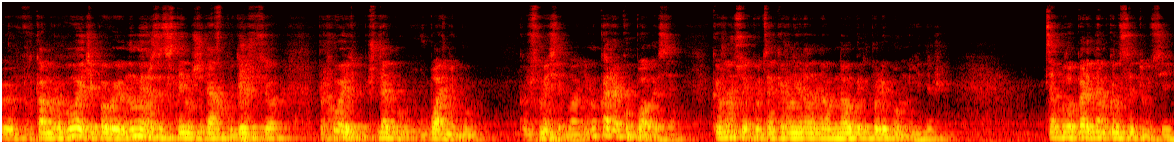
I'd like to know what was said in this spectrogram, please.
е, камеру виводять і повели. Ну ми ж за цим ждемо, куди ж все. Приходять, що де був, в бані був. Кажу, в смислі в бані? Ну каже, купалися. Кажу, ну все, це кажу, на, на обмін по-любому їдеш. Це було перед Днем Конституції.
